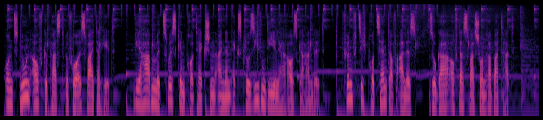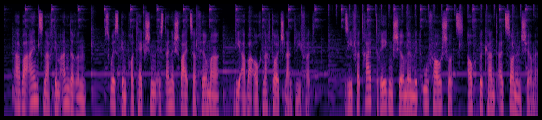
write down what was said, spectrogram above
Und nun aufgepasst bevor es weitergeht. Wir haben mit Swisskin Protection einen exklusiven Deal herausgehandelt. 50% auf alles, sogar auf das, was schon Rabatt hat. Aber eins nach dem anderen, Swisskin Protection ist eine Schweizer Firma, die aber auch nach Deutschland liefert. Sie vertreibt Regenschirme mit UV-Schutz, auch bekannt als Sonnenschirme.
